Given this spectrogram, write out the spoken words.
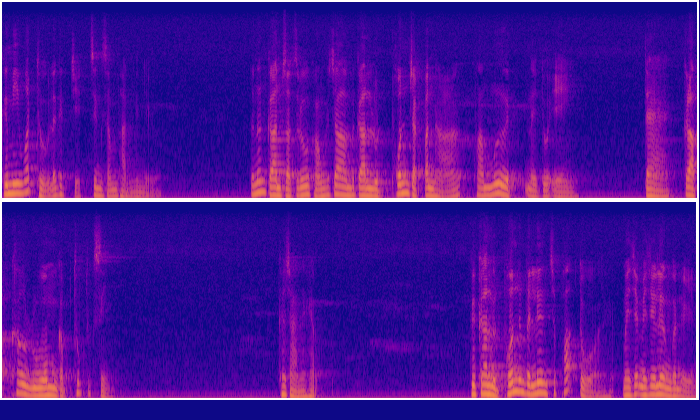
คือมีวัตถุและก็จิตซึ่งสัมพันธ์กันอยู่ดังนั้นการสัตรู้ของพระเจ้าเป็นการหลุดพ้นจากปัญหาความมืดในตัวเอง แต่กลับเข้ารวมกับทุก ๆสิ่ง เข้าใจไหมครับ คือการหลุดพ้นนั้นเป็นเรื่องเฉพาะตัวนะไม่ใช่ไม่ใช่เรื่องคนอื่น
